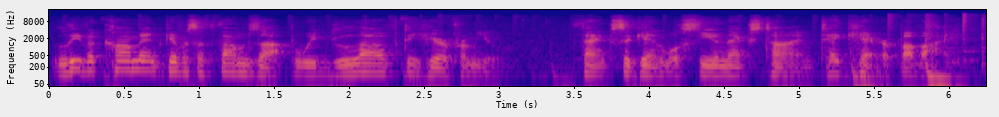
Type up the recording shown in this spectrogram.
Leave a comment, give us a thumbs up. We'd love to hear from you. Thanks again. We'll see you next time. Take care. Bye bye.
